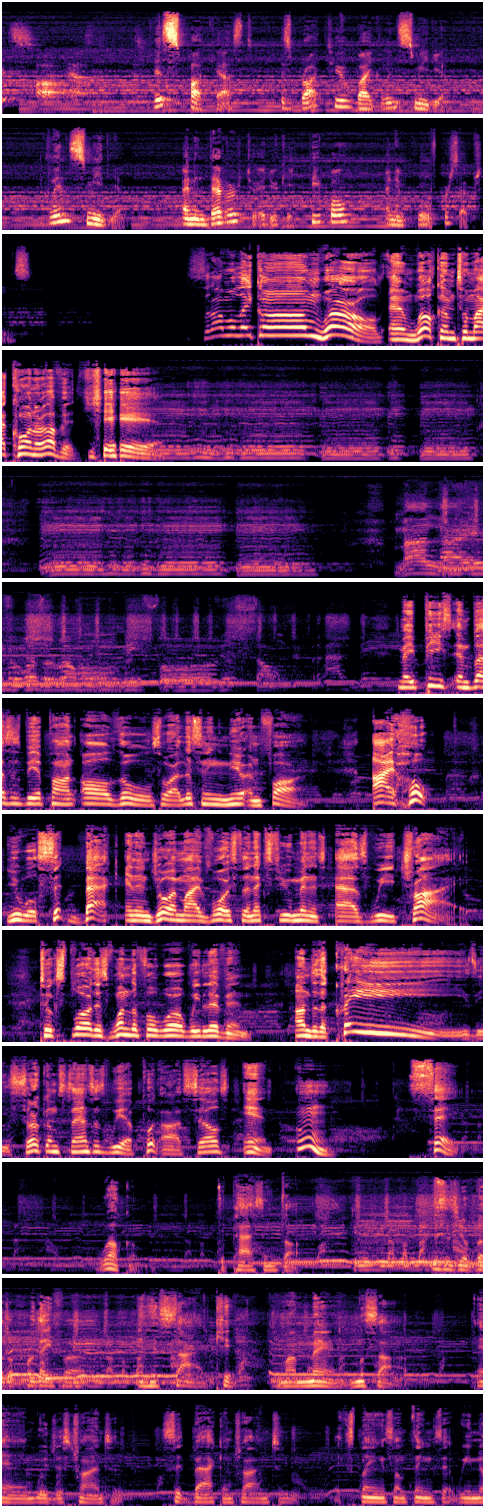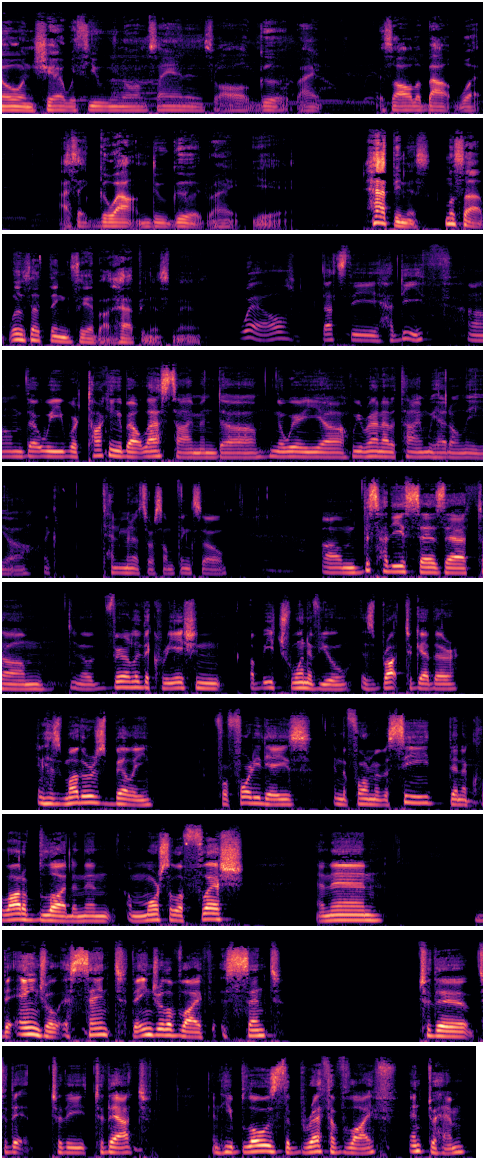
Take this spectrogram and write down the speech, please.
This podcast, this podcast is brought to you by Glints Media. Glints Media, an endeavor to educate people and improve perceptions. Assalamu alaikum, world, and welcome to my corner of it. Yeah. My life was wrong May peace and blessings be upon all those who are listening near and far. I hope you will sit back and enjoy my voice for the next few minutes as we try to explore this wonderful world we live in under the crazy circumstances we have put ourselves in. Mm. Say, welcome to Passing Thoughts. This is your brother Hudayfa and his sidekick, my man Musab. And we're just trying to sit back and trying to explain some things that we know and share with you, you know what I'm saying? And it's all good, right? It's all about what? I say go out and do good, right? Yeah. Happiness. Musab, what does that thing say about happiness, man? Well, that's the hadith um, that we were talking about last time, and uh, you know we uh, we ran out of time. We had only uh, like ten minutes or something. So um, this hadith says that um, you know verily the creation of each one of you is brought together in his mother's belly for forty days in the form of a seed, then a clot of blood, and then a morsel of flesh, and then the angel is sent. The angel of life is sent to the to the to the to that, and he blows the breath of life into him,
